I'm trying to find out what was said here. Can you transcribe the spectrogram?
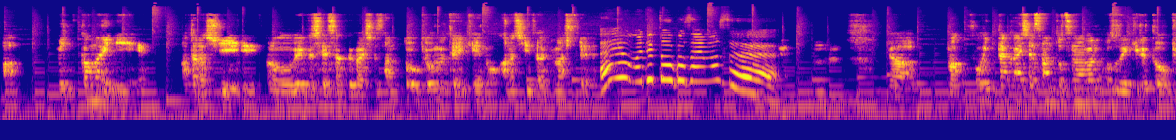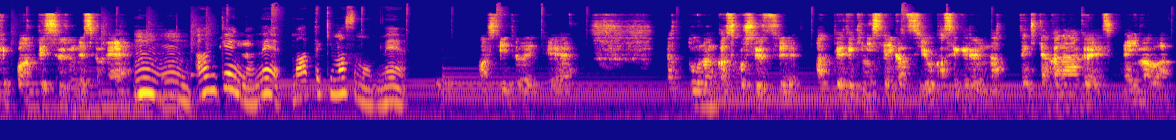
あ3日前に新しいこのウェブ制作会社さんと業務提携のお話いただきまして。おめでとうございますうんいやまあ、こういった会社さんとつながることできると結構安定するんですよね。うんうん案件がね回ってきますもんね回していただいて、やっとなんか少しずつ安定的に生活費を稼げるようになってきたかなくらいですね、今は。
